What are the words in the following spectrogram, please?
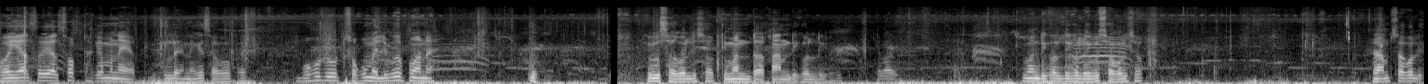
ঘঁৰিয়াল চৰিয়াল চব থাকে মানে এইফালে এনেকৈ চাব পাৰে বহুত ৰ'দ চকু মেলিবই পোৱা নাই। এইবোৰ ছাগলী চাওক কিমান কাণ দীঘল দীঘল। কিমান দীঘল দীঘল এইবোৰ ছাগলী চাওক। ৰাম ছাগলী।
